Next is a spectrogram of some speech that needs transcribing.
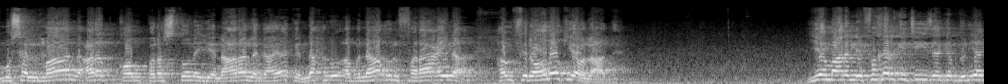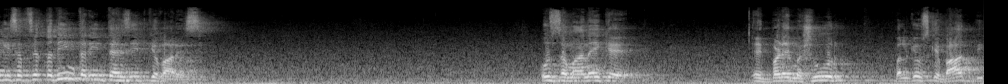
مسلمان عرب قوم پرستوں نے یہ نعرہ لگایا کہ نحن ابناء الفرائنہ ہم فرعونوں کی اولاد ہیں۔ یہ ہمارے لیے فخر کی چیز ہے کہ ہم دنیا کی سب سے قدیم ترین تہذیب کے وارث اس زمانے کے ایک بڑے مشہور، بلکہ اس کے بعد بھی،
